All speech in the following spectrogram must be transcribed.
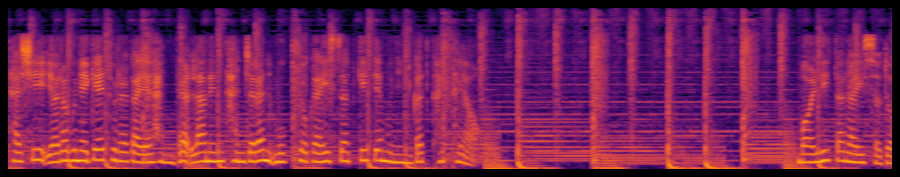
다시 여러분에게 돌아가야 한다라는 간절한 목표가 있었기 때문인 것 같아요. 멀리 떠나 있어도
